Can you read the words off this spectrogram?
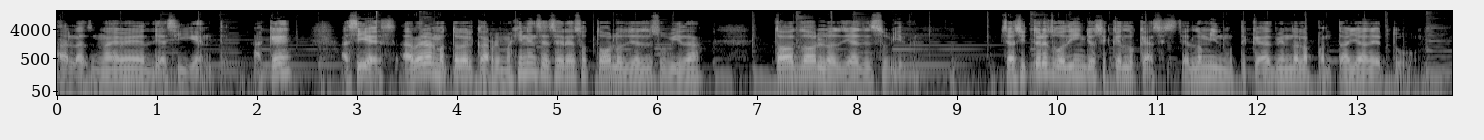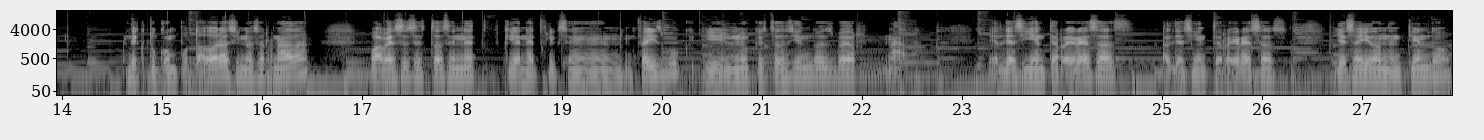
a las 9 del día siguiente. ¿A qué? Así es, a ver al motor del carro. Imagínense hacer eso todos los días de su vida. Todos los días de su vida. O sea, si tú eres Godín, yo sé qué es lo que haces. Es lo mismo, te quedas viendo la pantalla de tu, de tu computadora sin hacer nada. O a veces estás en Netflix en Facebook y lo único que estás haciendo es ver nada. Y al día siguiente regresas, al día siguiente regresas. Y es ahí donde entiendo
